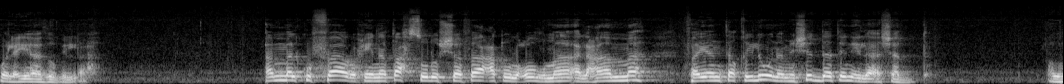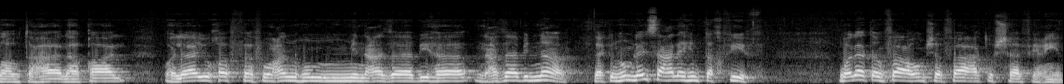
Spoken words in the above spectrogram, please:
والعياذ بالله. أما الكفار حين تحصل الشفاعة العظمى العامة فينتقلون من شدة إلى أشد. الله تعالى قال ولا يخفف عنهم من عذابها من عذاب النار. لكن هم ليس عليهم تخفيف ولا تنفعهم شفاعة الشافعين.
